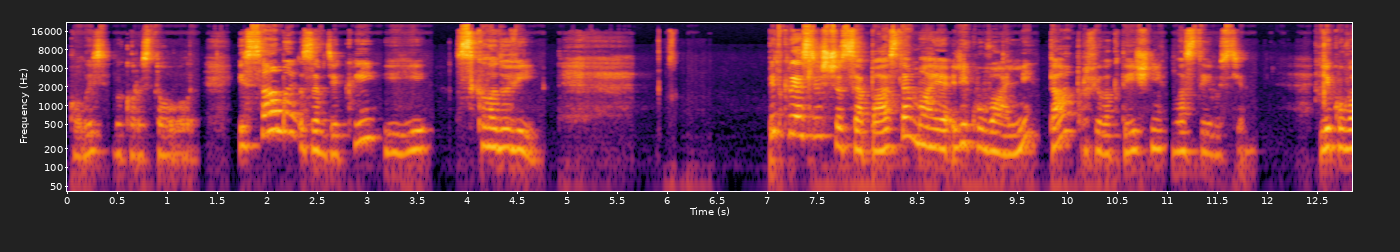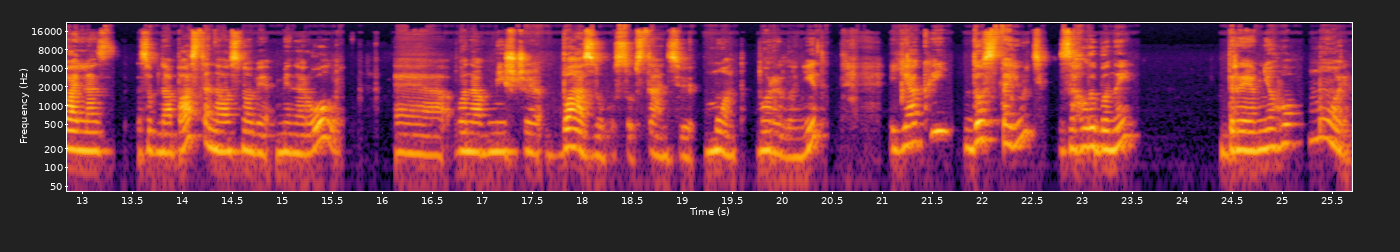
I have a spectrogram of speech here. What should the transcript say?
колись використовували. І саме завдяки її складовій. Підкреслю, що ця паста має лікувальні та профілактичні властивості. Лікувальна зубна паста на основі мінеролу, е, вона вміщує базову субстанцію монтморилоніт, який достають з глибини древнього моря.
